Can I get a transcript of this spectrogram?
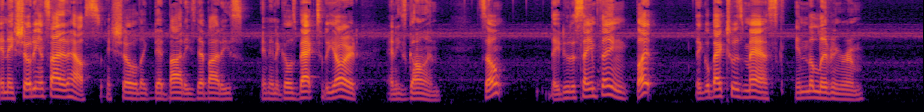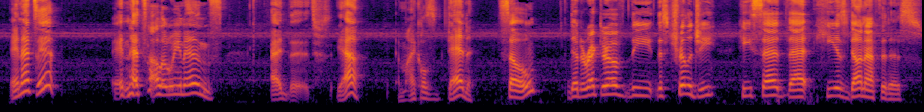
and they show the inside of the house. They show like dead bodies, dead bodies, and then it goes back to the yard and he's gone. So they do the same thing, but they go back to his mask in the living room. And that's it. And that's Halloween ends. I, uh, yeah, Michael's dead. So, the director of the this trilogy, he said that he is done after this.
